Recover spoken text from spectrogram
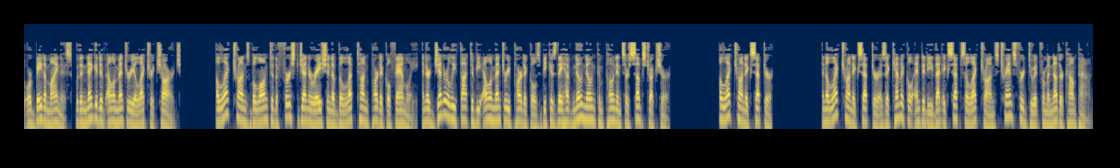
or beta-, with a negative elementary electric charge. Electrons belong to the first generation of the lepton particle family, and are generally thought to be elementary particles because they have no known components or substructure. Electron acceptor An electron acceptor is a chemical entity that accepts electrons transferred to it from another compound.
